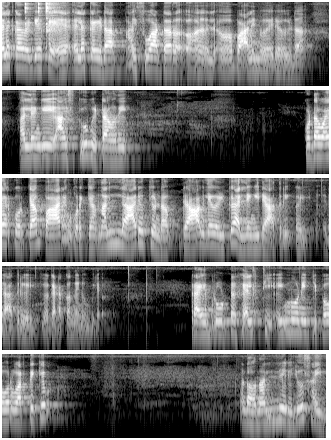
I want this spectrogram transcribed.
ഏലക്ക വേണ്ടിയൊക്കെ ഏലക്ക ഇടാം ഐസ് വാട്ടർ പാലിന് വരെ ഇടാം. അല്ലെങ്കിൽ ഐസ് ക്യൂബ് ഇട്ടാൽ മതി. കുടവയർ കുറയ്ക്കാം പാരം കുറയ്ക്കാം നല്ല ആരോഗ്യം ഉണ്ടാവും. രാവിലെ കഴിക്കുക അല്ലെങ്കിൽ രാത്രി കഴി രാത്രി കഴിക്കുക കിടക്കുന്നതിന് മുമ്പിൽ dry fruit healthy immunity power വർദ്ധിക്കും. ഉണ്ടോ നല്ലൊരു ജ്യൂസ് അതിൽ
